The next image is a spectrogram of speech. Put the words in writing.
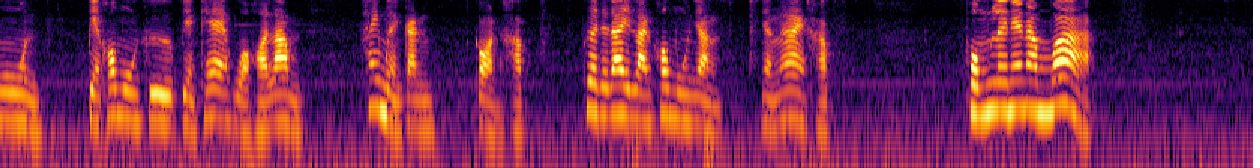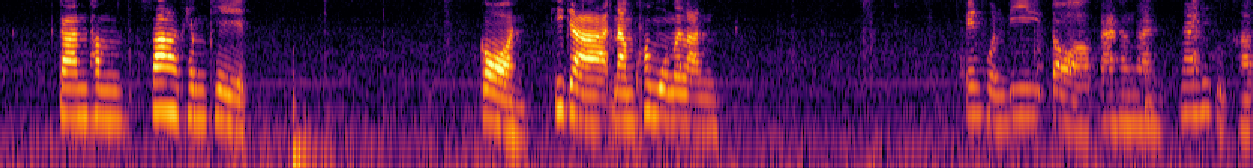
มูล เปลี่ยนข้อมูลคือเปลี่ยนแค่หัวคอลัมน์ให้เหมือนกันก่อนครับ เพื่อจะได้รันข้อมูลอย่างอย่างง่ายครับ ผมเลยแนะนำว่า การทำสร้างเทมเพลตก่อนที่จะนำข้อมูลมารัน เป็นผลดีต่อการทำงานง่ายที่สุดครับ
